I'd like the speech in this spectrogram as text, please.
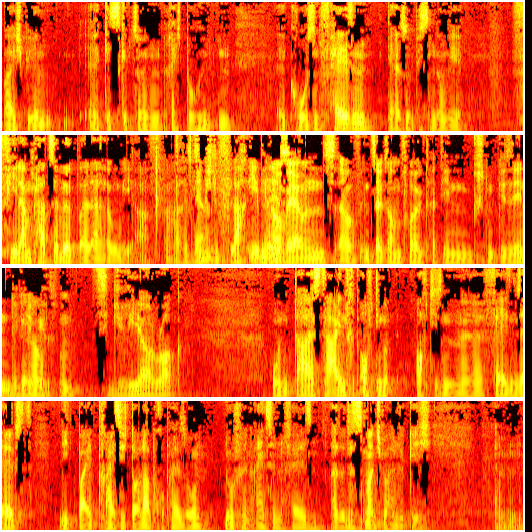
Beispiel, äh, es gibt so einen recht berühmten äh, großen Felsen, der so ein bisschen irgendwie fehl am Platze wirkt, weil er irgendwie ja, äh, ziemlich eine Flachebene genau, ist. wer uns auf Instagram folgt, hat den bestimmt gesehen. Der Genau. ist vom Sigiriya Rock. Und da ist der Eintritt auf, den, auf diesen äh, Felsen selbst liegt bei 30 Dollar pro Person, nur für einen einzelnen Felsen. Also das ist manchmal wirklich ähm,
